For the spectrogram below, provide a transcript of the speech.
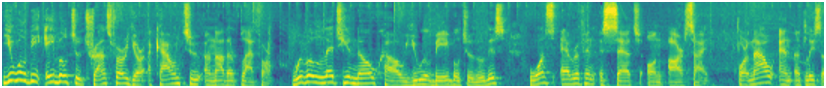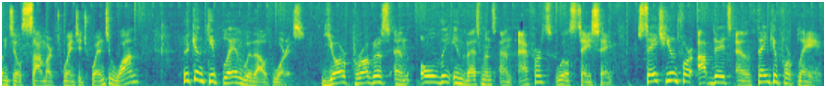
You will be able to transfer your account to another platform. We will let you know how you will be able to do this once everything is set on our side. For now, and at least until summer 2021, you can keep playing without worries. Your progress and all the investments and efforts will stay safe. Stay tuned for updates and thank you for playing.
